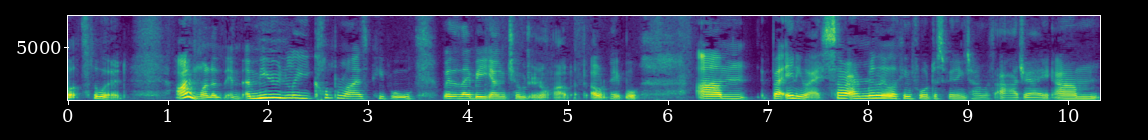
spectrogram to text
what's the word? I'm one of them. Immunely compromised people, whether they be young children or older, older people. Um, but anyway, so I'm really looking forward to spending time with RJ. Um,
